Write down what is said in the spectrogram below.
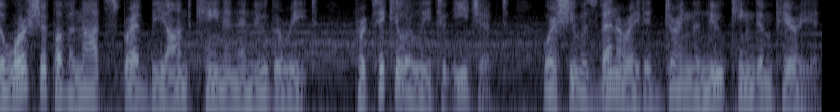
The worship of Anat spread beyond Canaan and Ugarit, particularly to Egypt, where she was venerated during the New Kingdom period.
